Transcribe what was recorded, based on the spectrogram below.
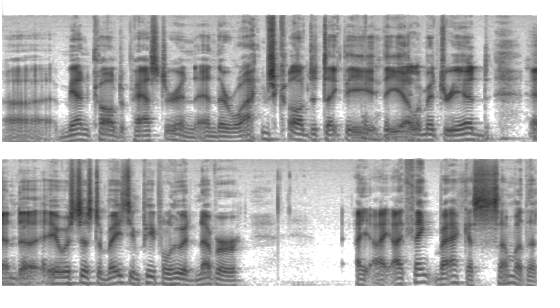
uh, men called to pastor, and, and their wives called to take the the elementary ed, and uh, it was just amazing. People who had never I, I, I think back of some of the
